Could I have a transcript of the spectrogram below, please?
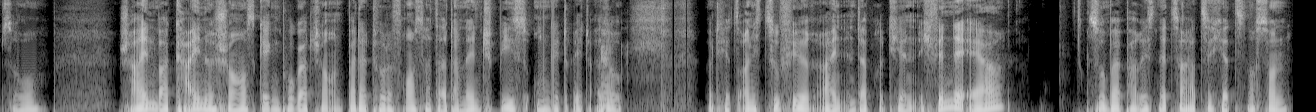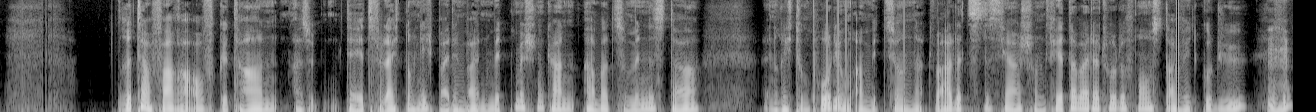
so scheinbar keine Chance gegen Pogacar und bei der Tour de France hat er dann den Spieß umgedreht. Also ja. würde ich jetzt auch nicht zu viel rein interpretieren. Ich finde er, so bei Paris-Nizza hat sich jetzt noch so ein dritter Fahrer aufgetan, also der jetzt vielleicht noch nicht bei den beiden mitmischen kann, aber zumindest da in Richtung Podium-Ambitionen hat, war letztes Jahr schon Vierter bei der Tour de France, David Gaudu, mhm.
